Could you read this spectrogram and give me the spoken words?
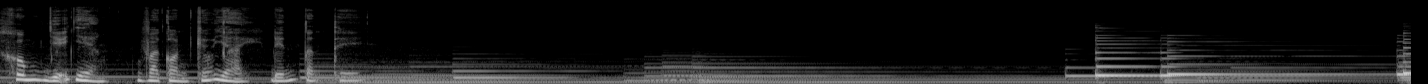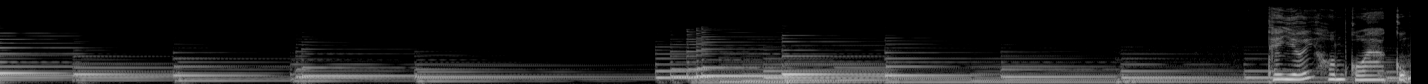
không dễ dàng và còn kéo dài đến tận thế. Hôm qua cũng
